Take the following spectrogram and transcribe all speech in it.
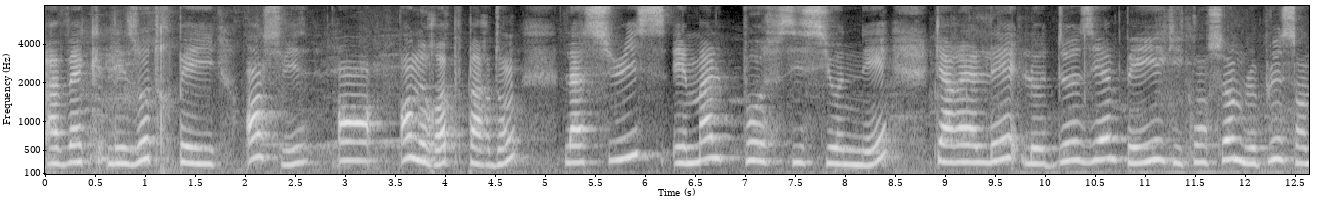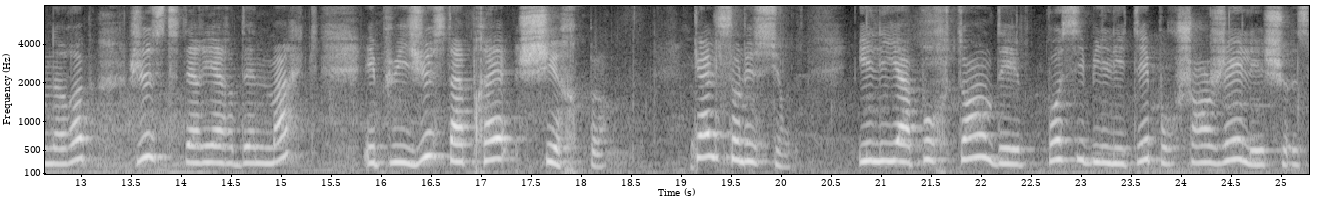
avec les autres pays en, Europe, pardon, la Suisse est mal positionnée car elle est le deuxième pays qui consomme le plus en Europe, juste derrière Danemark et puis juste après Chypre. Quelle solution? Il y a pourtant des possibilités pour changer les choses.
